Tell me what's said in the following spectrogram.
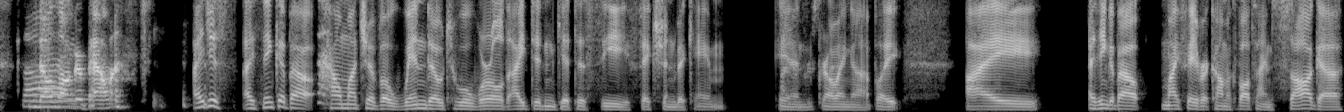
no longer balanced. I just I think about how much of a window to a world I didn't get to see fiction became in 100%. growing up. Like I I think about my favorite comic of all time, Saga,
